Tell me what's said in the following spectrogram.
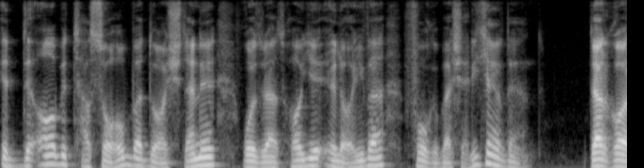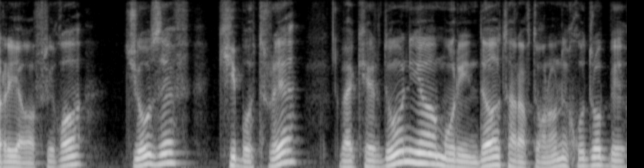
ادعا به تصاحب و داشتن قدرت‌های الهی و فوق بشری کردند. در قاره آفریقا جوزف کیبوتره و کردونیا موریندا طرفداران خود را به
